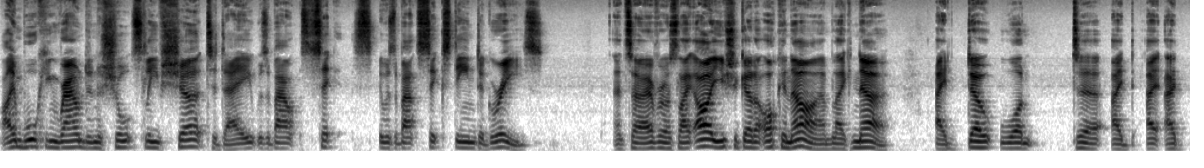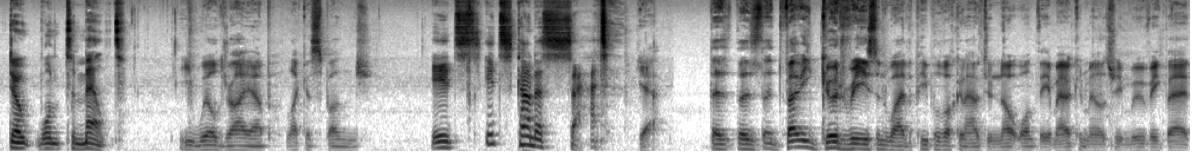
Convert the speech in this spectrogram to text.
I'm walking around in a short sleeve shirt today. It was about six it was about 16 degrees. And so everyone's like, "Oh, you should go to Okinawa." I'm like, "No. I don't want to I I, I don't want to melt." He will dry up like a sponge. It's it's kind of sad. Yeah. There's, there's a very good reason why the people of Okinawa do not want the American military moving their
